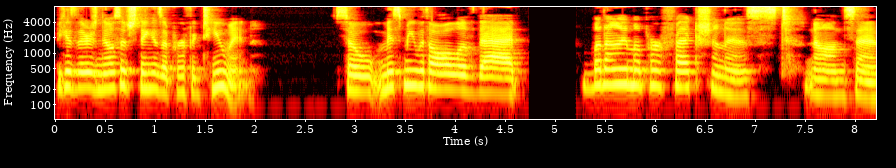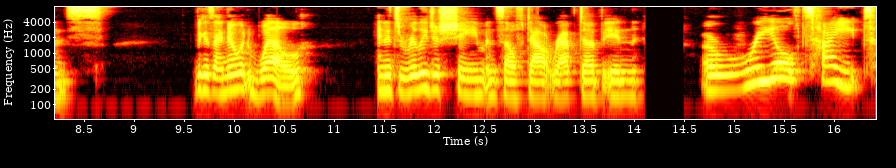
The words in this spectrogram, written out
because there's no such thing as a perfect human. So miss me with all of that but I'm a perfectionist nonsense. Because I know it well, and it's really just shame and self doubt wrapped up in a real tight,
